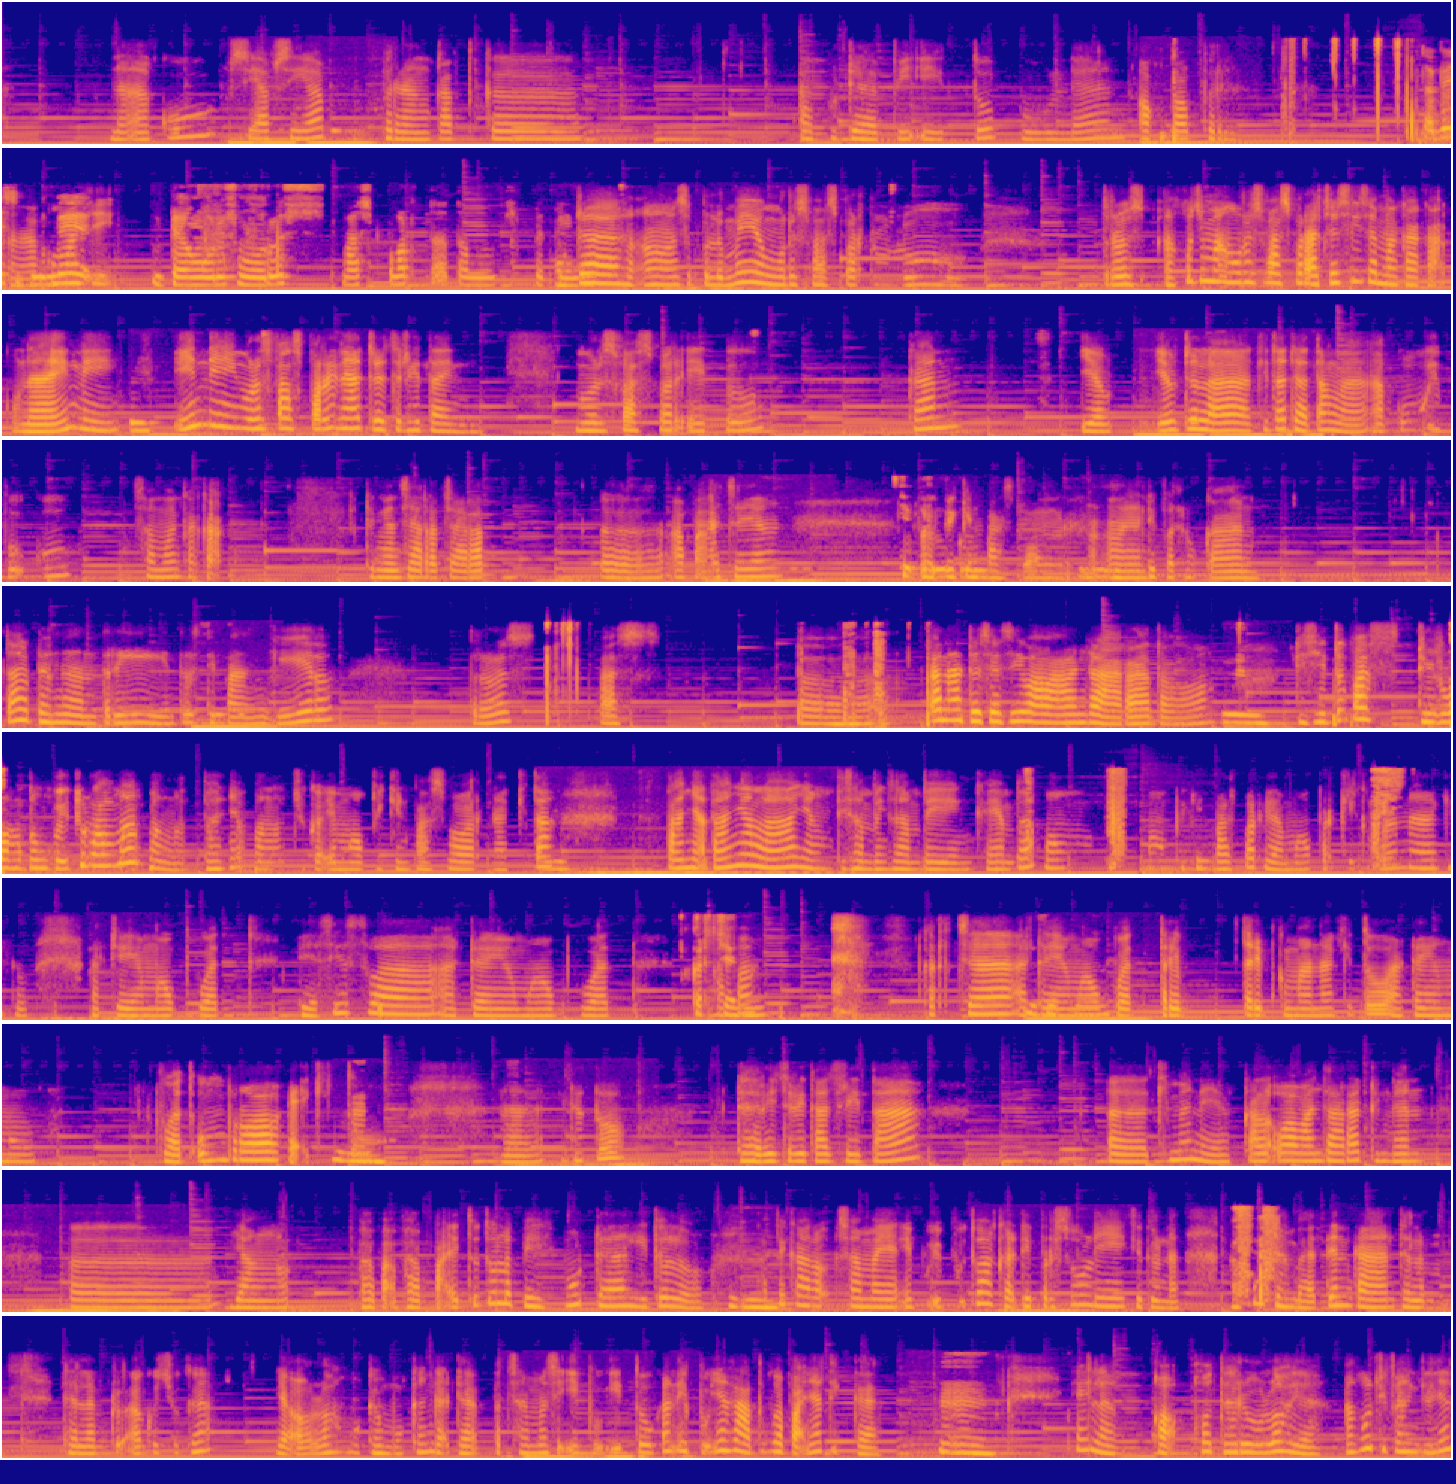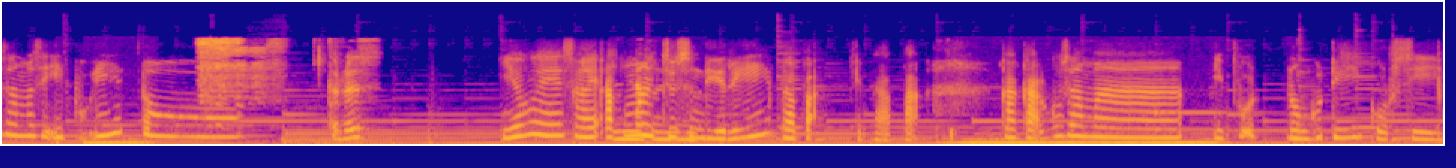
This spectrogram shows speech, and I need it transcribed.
nah aku siap-siap berangkat ke Abu Dhabi itu bulan Oktober. Tapi Nah, sebelumnya masih udah ngurus-ngurus paspor atau udah eh, sebelumnya yang ngurus paspor dulu. Terus aku cuma ngurus paspor aja sih sama kakakku. Nah ini Hmm. ini ngurus paspor ini ada cerita ini. Ngurus paspor itu kan ya ya udahlah kita datang lah aku ibuku sama kakak dengan syarat-syarat eh, apa aja yang Diperlukan. bikin paspor Hmm. eh, yang diperlukan kita udah ngantri terus dipanggil terus pas eh, kan ada sesi wawancara toh Hmm. di situ pas di ruang tunggu itu lama banget banyak banget juga yang mau bikin paspor nah kita Hmm. tanya-tanya lah yang di samping-samping kayak mbak mau mau bikin paspor ya mau pergi ke mana gitu ada yang mau buat beasiswa ada yang mau buat kerja apa? kerja ada yang mau Gitu. buat trip trip ke mana gitu ada yang mau buat umroh kayak gitu Hmm. nah itu tuh dari cerita-cerita eh, gimana ya kalau wawancara dengan eh, yang bapak-bapak itu tuh lebih mudah gitu loh. Hmm. tapi kalau sama yang ibu-ibu tuh agak dipersulit gitu. Nah aku udah batin kan dalam dalam doaku juga ya Allah moga-moga nggak dapet sama si ibu itu. Kan ibunya satu bapaknya tiga. Mm-mm. eh lah kok kodarullah ya? Aku dipanggilnya sama si ibu itu. Terus? Ya wes saya aku maju iya. sendiri bapak eh bapak kakakku sama ibu nunggu di kursi.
